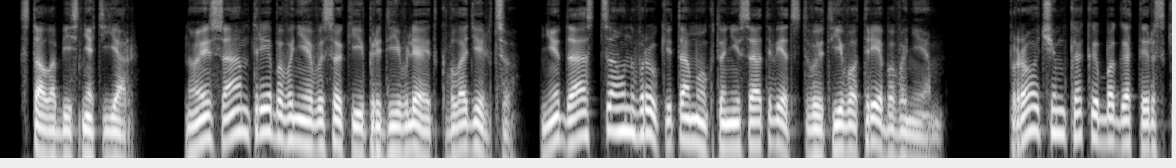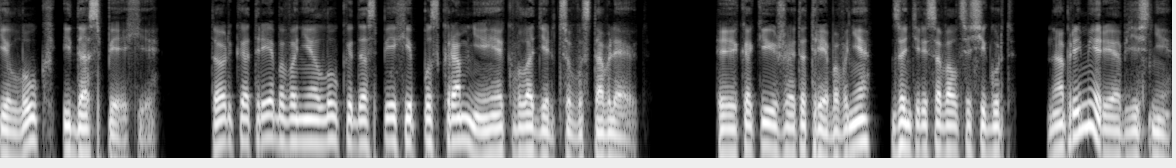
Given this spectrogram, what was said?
— стал объяснять Яр. Но и сам требования высокие предъявляет к владельцу. Не дастся он в руки тому, кто не соответствует его требованиям. Впрочем, как и богатырский лук и доспехи. Только требования лук и доспехи поскромнее к владельцу выставляют. «И какие же это требования?» — заинтересовался Сигурд. «На примере объясни».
